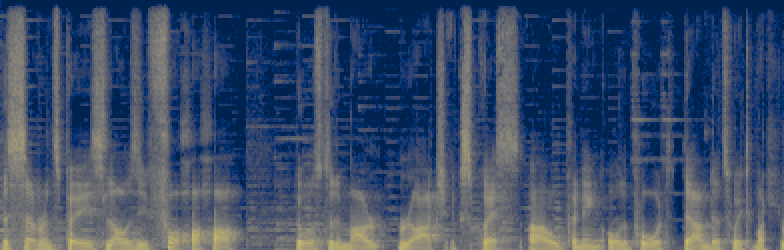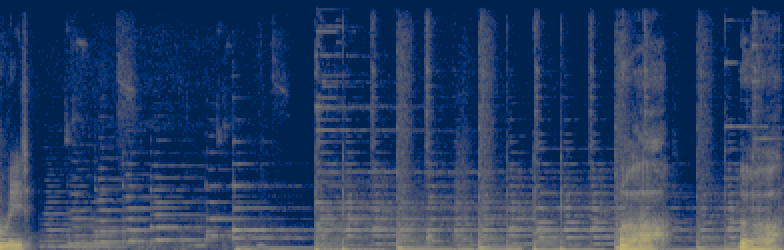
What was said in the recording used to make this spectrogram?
The severance pay is lousy. Ha ha ha. Doors to the Mirage Express are opening all the port. Damn, that's way too much to read. Ah. Ugh.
